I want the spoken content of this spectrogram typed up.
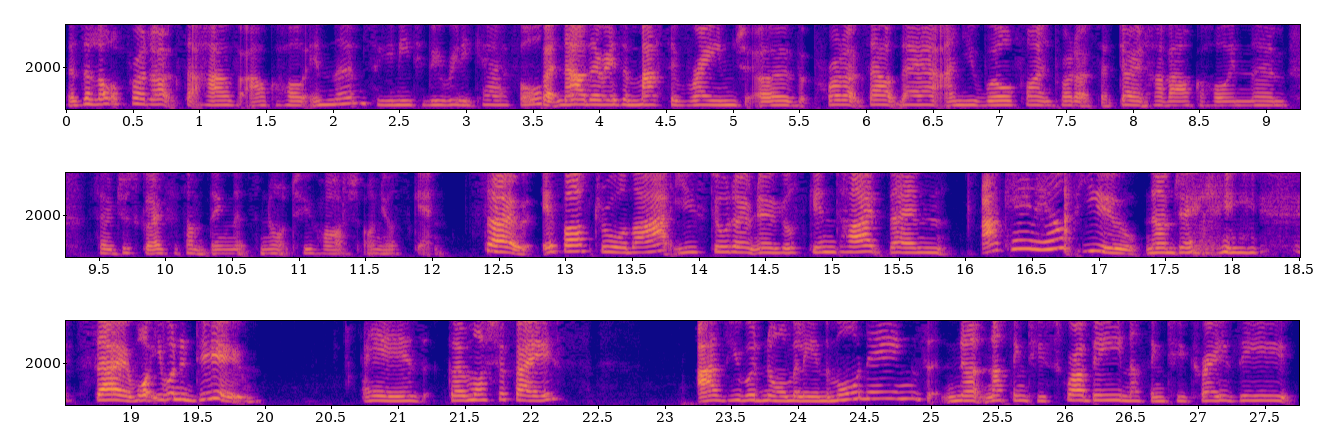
There's a lot of products that have alcohol in them so you need to be really careful but now there is a massive range of products out there and you will find products that don't have alcohol in them so just go for something that's not too harsh on your skin. So if after all that you still don't know your skin type then I can't help you. No I'm joking. So what you want to do is go and wash your face as you would normally in the mornings no, nothing too scrubby nothing too crazy.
